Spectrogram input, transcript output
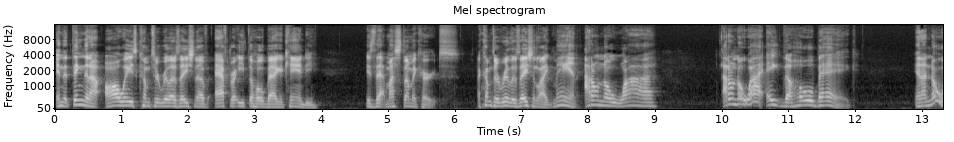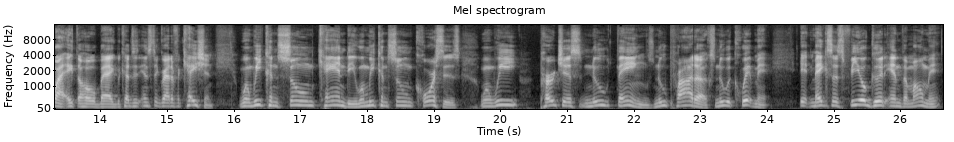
And the thing that I always come to the realization of after I eat the whole bag of candy is that my stomach hurts. I come to the realization like, man, I don't know why. I don't know why I ate the whole bag. And I know why I ate the whole bag because it's instant gratification. When we consume candy, when we consume courses, when we purchase new things, new products, new equipment, it makes us feel good in the moment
